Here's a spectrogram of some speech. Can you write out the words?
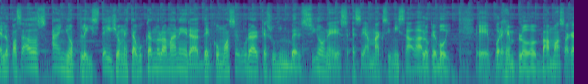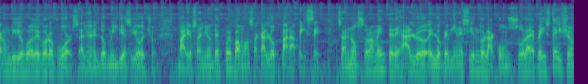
En los pasados años, PlayStation está buscando la manera de cómo asegurar que sus inversiones sean maximizadas, a lo que voy. Eh, por ejemplo, vamos a sacar un videojuego de God of War, salió en el 2018. Varios años después vamos a sacarlo para PC. O sea, no solamente dejarlo en lo que viene siendo la consola de PlayStation,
